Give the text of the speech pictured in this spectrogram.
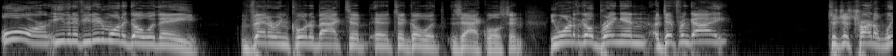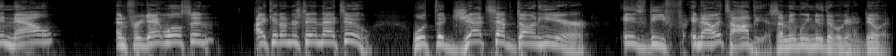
Or even if you didn't want to go with a veteran quarterback to uh, to go with Zach Wilson, you wanted to go bring in a different guy to just try to win now and forget Wilson? I can understand that too. What the Jets have done here is the now it's obvious. I mean, we knew they were going to do it,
